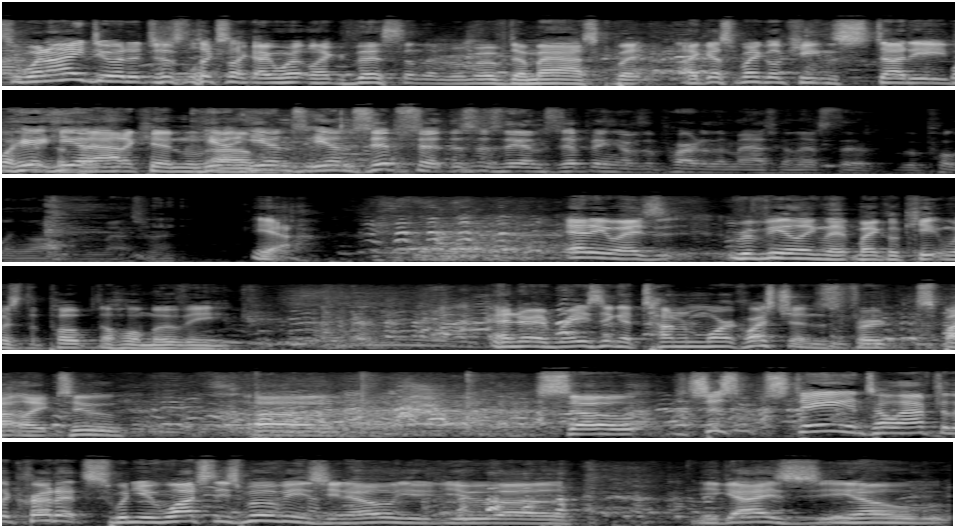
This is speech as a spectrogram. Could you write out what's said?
So when I do it, it just looks like I went like this and then removed a mask. But I guess Michael Keaton studied Well, he, at the he, un- Vatican. He, um, he, uns- he unzips it. This is the unzipping of the part of the mask, and that's the, the pulling off of the mask, right? Yeah. Anyways, revealing that Michael Keaton was the Pope the whole movie. And uh, raising a ton more questions for Spotlight 2. Uh, so just stay until after the credits. When you watch these movies, you know, you, you, uh, you guys, you know,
